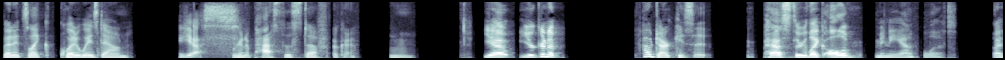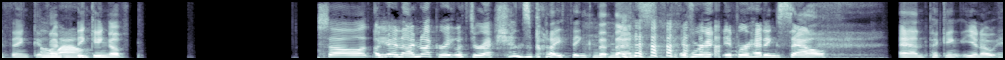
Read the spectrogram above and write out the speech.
But it's like quite a ways down. Yes. We're gonna pass this stuff. Okay. Hmm. yeah you're gonna How dark is it? pass through like all of minneapolis i think if Oh, i'm wow. thinking of So the- again i'm not great with directions but i think that that's if we're if we're heading south and picking you know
